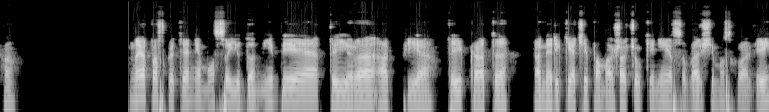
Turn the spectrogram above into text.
Jo. Na ir paskutinė mūsų įdomybė tai yra apie tai, kad amerikiečiai pamažu atšaukinėja suvaržymus Huawei,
